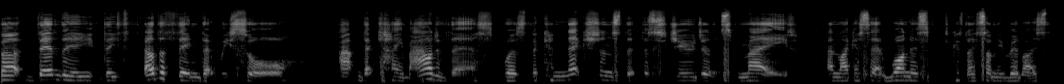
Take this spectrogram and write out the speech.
But then the the other thing that we saw at, that came out of this was the connections that the students made. And like I said, one is because they suddenly realised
